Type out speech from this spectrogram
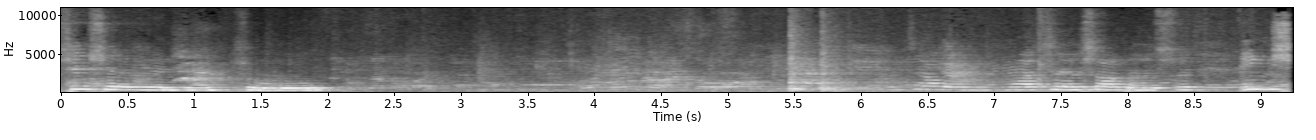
谢谢演员组。现在我们要介绍的是音效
